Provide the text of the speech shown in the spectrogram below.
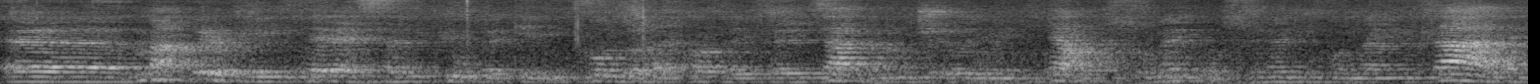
eh, ma quello che interessa di più, perché in fondo la raccolta differenziata non ce lo dimentichiamo, è uno strumento, fondamentale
